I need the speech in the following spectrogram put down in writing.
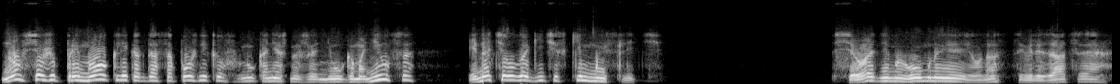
но все же примолкли, когда Сапожников, ну, конечно же, не угомонился и начал логически мыслить. Сегодня мы умные, и у нас цивилизация.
